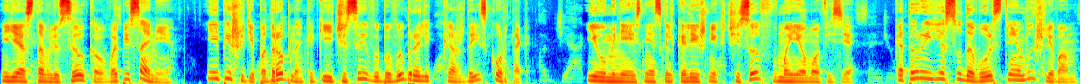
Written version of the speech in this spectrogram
Я оставлю ссылку в описании. И пишите подробно, какие часы вы бы выбрали каждой из курток. И у меня есть несколько лишних часов в моем офисе, которые я с удовольствием вышлю вам.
